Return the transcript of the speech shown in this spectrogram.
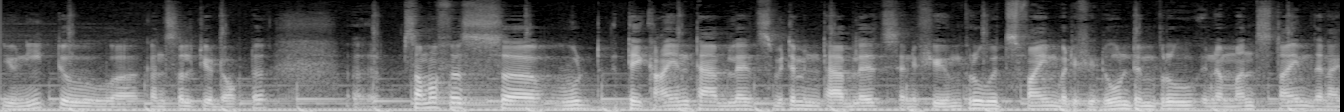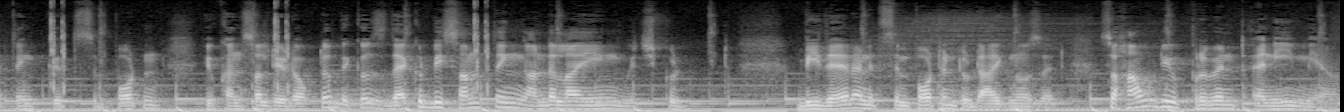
you need to uh, consult your doctor. Uh, some of us uh, would take iron tablets, vitamin tablets, and if you improve, it's fine. But if you don't improve in a month's time, then I think it's important you consult your doctor because there could be something underlying which could be there and it's important to diagnose it. So, how do you prevent anemia?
